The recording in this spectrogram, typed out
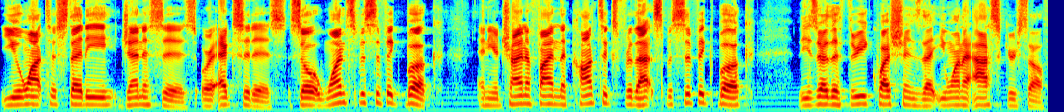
you want to study Genesis or Exodus. So, one specific book, and you're trying to find the context for that specific book. These are the three questions that you want to ask yourself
